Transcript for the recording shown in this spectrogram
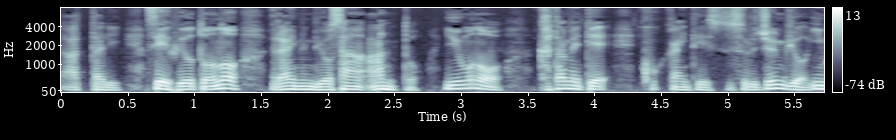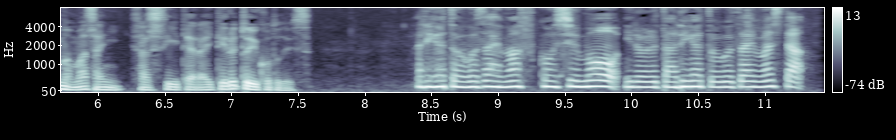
あったり、政府与党の来年度予算案というものを固めて国会に提出する準備を今まさにさせていただいているということです。ありがとうございます。今週もいろとありがとうございました。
